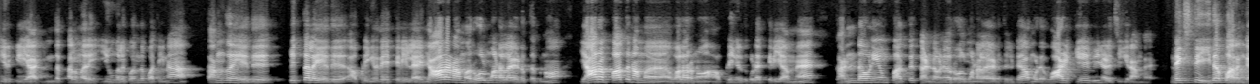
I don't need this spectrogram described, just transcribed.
இருக்கு இல்லையா? இந்த தலைமுறை. இவங்களுக்கு வந்து பாத்தீங்கன்னா தங்கம் எது பித்தளை எது அப்படிங்கிறதே தெரியல. யாரை நாம ரோல் மாடலா எடுத்துக்கணும் யாரை பார்த்து நம்ம வளரணும் அப்படிங்கிறது கூட தெரியாம கண்டவனையும் பார்த்து கண்டவனையும் ரோல் மாடலா எடுத்துக்கிட்டு அவங்களுடைய வாழ்க்கையை வீணடிச்சுக்கிறாங்க. நெக்ஸ்ட் இதை பாருங்க.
